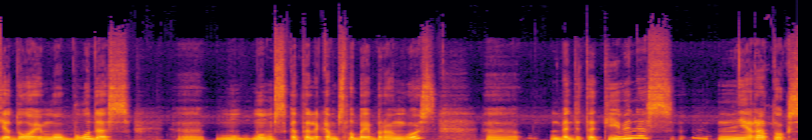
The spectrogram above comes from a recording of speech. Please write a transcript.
gėdojimo būdas mums katalikams labai brangus, meditatyvinis, nėra toks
